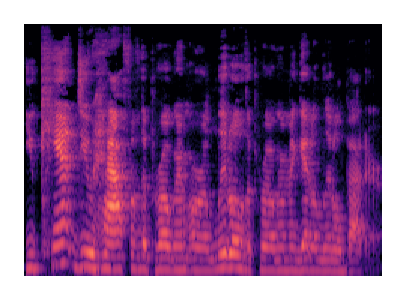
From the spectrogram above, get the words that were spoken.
you can't do half of the program or a little of the program and get a little better.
